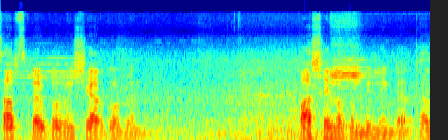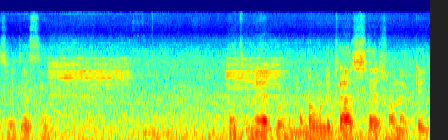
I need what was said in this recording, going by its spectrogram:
সাবস্ক্রাইব করবেন শেয়ার করবেন। পাশে নতুন বিল্ডিংটা, কাজ হইতেছে। নতুন এয়ারপোর্টে মোটামুটি কাজ শেষ অনেকটাই।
